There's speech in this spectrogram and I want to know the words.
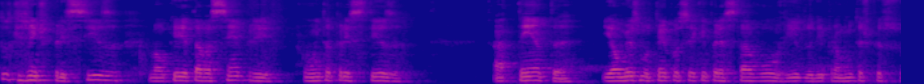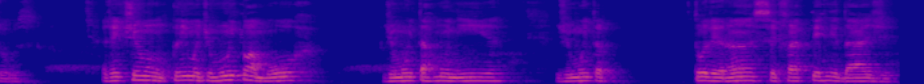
tudo que a gente precisa. A Valkyrie estava sempre com muita presteza, atenta e ao mesmo tempo eu sei que emprestava o ouvido ali para muitas pessoas. A gente tinha um clima de muito amor, de muita harmonia, de muita tolerância e fraternidade,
